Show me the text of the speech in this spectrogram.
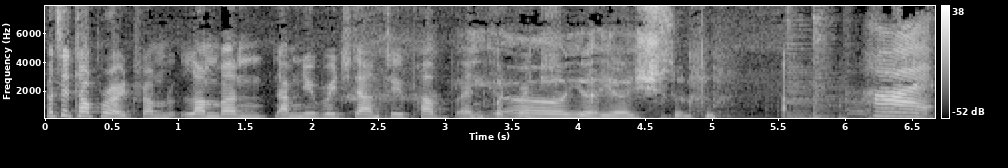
What's the top road from Lumban, um, Newbridge down to Pub and Footbridge? Oh, yeah, yeah. Hi,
